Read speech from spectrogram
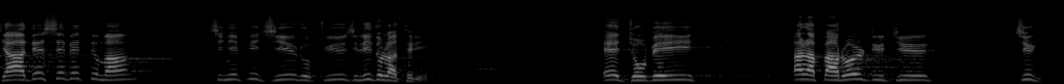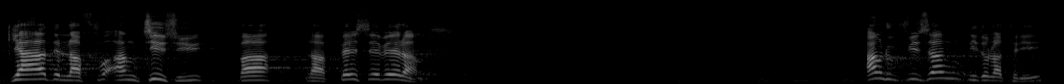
Garder ces vêtements signifie Dieu refuse l'idolâtrie. Et j'obéis à la parole de Dieu, tu gardes la foi en Jésus par la persévérance. En refusant l'idolâtrie,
